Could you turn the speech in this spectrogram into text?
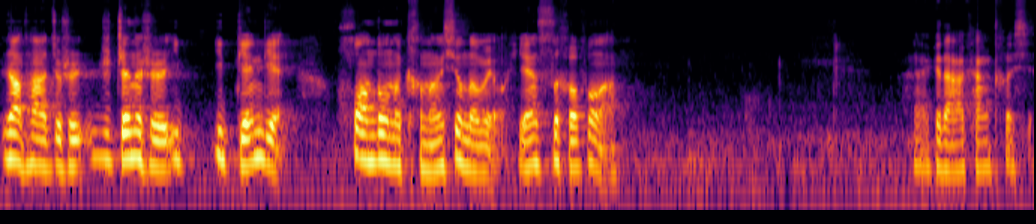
让它就是真的是一一点点晃动的可能性都没有，严丝合缝啊！来给大家看个特写，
